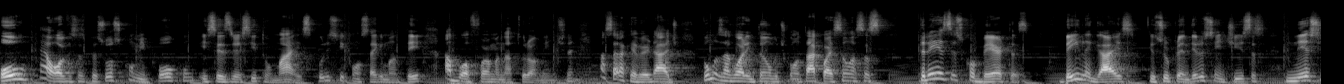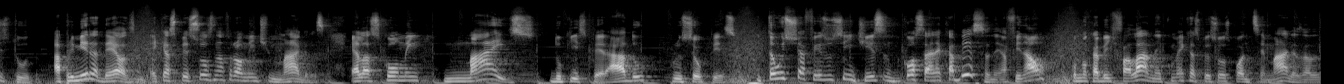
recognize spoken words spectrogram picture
ou é óbvio, essas pessoas comem pouco e se exercitam mais, por isso que conseguem manter a boa forma naturalmente, né? Mas será que é verdade? Vamos agora então, vou te contar quais são essas três descobertas bem legais que surpreenderam os cientistas nesse estudo. A primeira delas é que as pessoas naturalmente magras, elas comem mais do que esperado para o seu peso. Então isso já fez os cientistas coçarem a cabeça, né? Afinal, como eu acabei de falar, né, como é que as pessoas podem ser magras? Elas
